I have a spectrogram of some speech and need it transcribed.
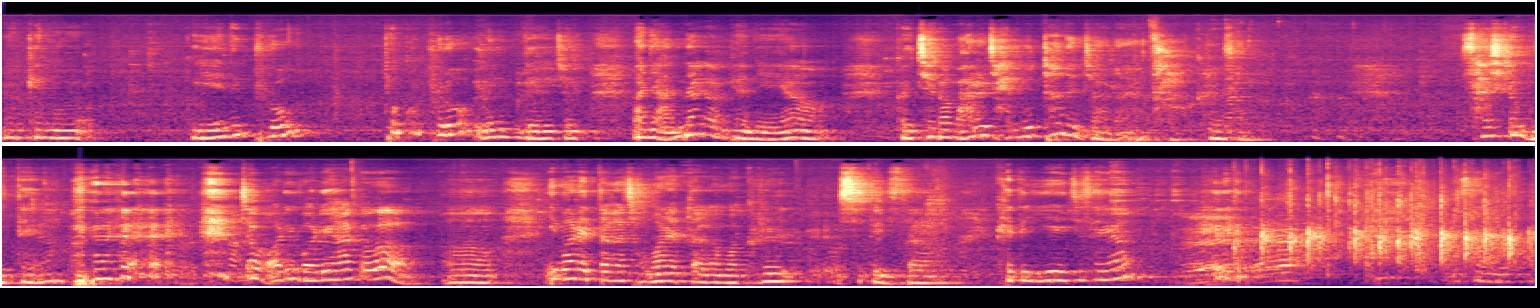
이렇게 뭐그 예능 프로, 토크 프로 이런 데는 좀 많이 안 나간 편이에요. 그 제가 말을 잘 못하는 줄 알아요. 다 그래서 사실은 못해요. 좀 어리버리하고 어, 이 말 했다가 저 말 했다가 막 그럴 수도 있어요. 그래도 이해해 주세요. 감사합니다.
